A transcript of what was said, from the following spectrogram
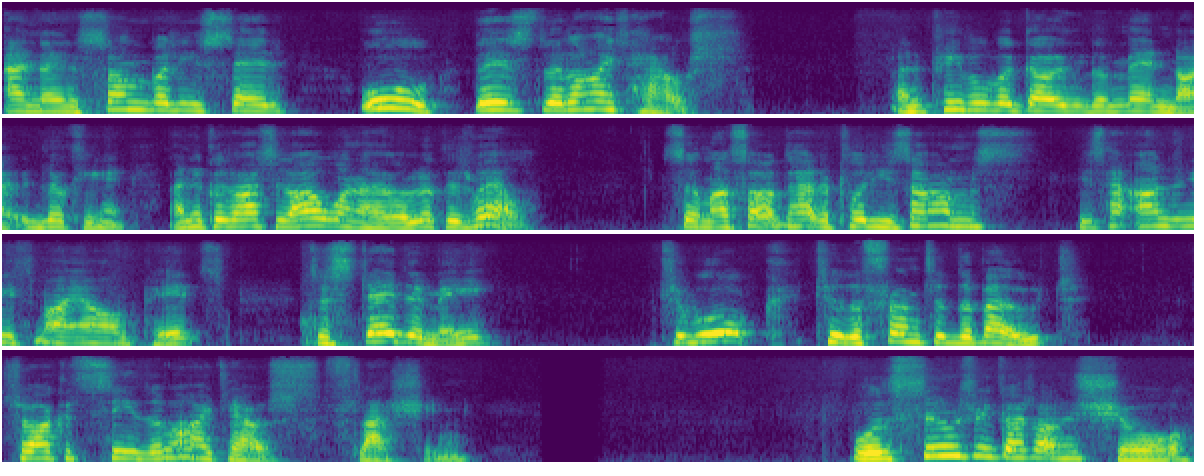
And then somebody said, Oh, there's the lighthouse. And people were going, the men, like, looking. And because I said, I want to have a look as well. So my father had to put his arms his underneath my armpits to steady me to walk to the front of the boat so I could see the lighthouse flashing. Well, as soon as we got on shore,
